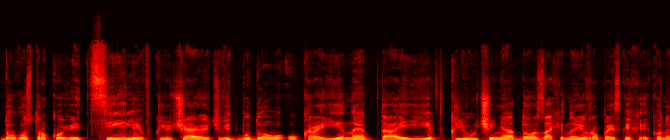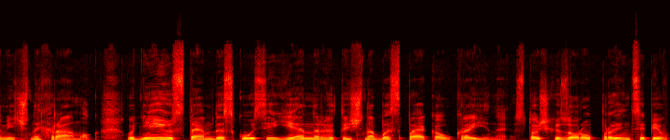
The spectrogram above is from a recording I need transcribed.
Довгострокові цілі включають відбудову України та її включення до західноєвропейських економічних рамок. Однією з тем дискусій є енергетична безпека України. З точки зору принципів,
